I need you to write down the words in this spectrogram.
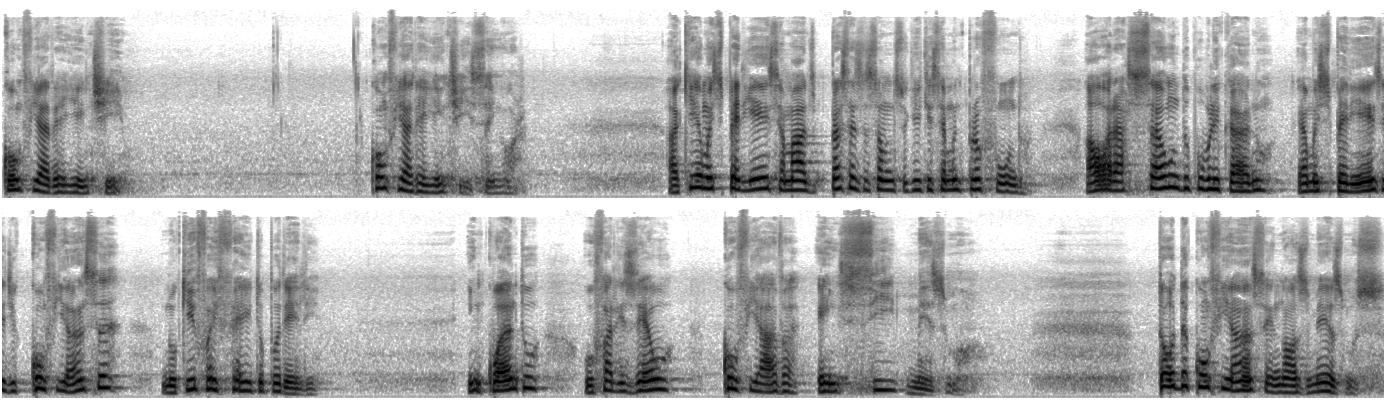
Confiarei em Ti. Confiarei em Ti, Senhor. Aqui é uma experiência, amados, presta atenção nisso aqui, que isso é muito profundo. A oração do publicano é uma experiência de confiança no que foi feito por ele enquanto o fariseu confiava em si mesmo. Toda confiança em nós mesmos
